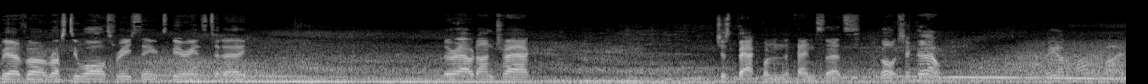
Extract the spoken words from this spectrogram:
We have uh, Rusty Wallace Racing Experience today. They're out on track. Just back one in the fence. That's oh, check that out. They got a modified.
